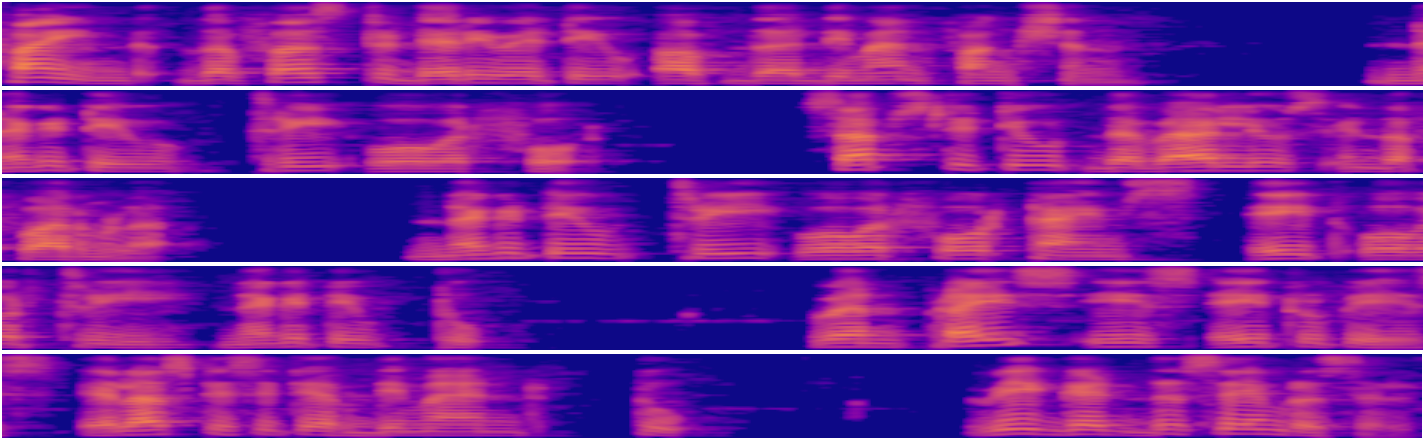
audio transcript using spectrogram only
Find the first derivative of the demand function negative 3 over 4. Substitute the values in the formula. Negative 3 over 4 times 8 over 3 negative 2. When price is 8 rupees, elasticity of demand 2. We get the same result.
